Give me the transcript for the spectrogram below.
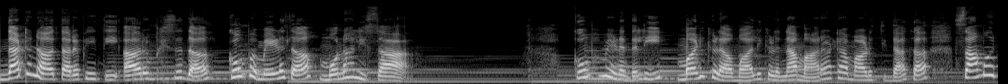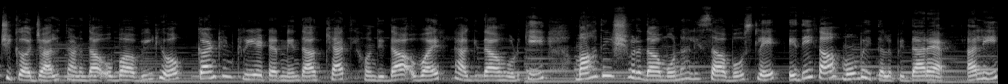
ನಟನ ತರಬೇತಿ ಆರಂಭಿಸಿದ ಕುಂಭಮೇಳದ ಮೊನಾಲಿಸಾ. ಕುಂಭಮೇಳದಲ್ಲಿ ಮಣಿಗಳ ಮಾಲೆಗಳನ್ನ ಮಾರಾಟ ಮಾಡುತ್ತಿದ್ದಾಗ ಸಾಮಾಜಿಕ ಜಾಲತಾಣದ ಒಬ್ಬ ವಿಡಿಯೋ ಕಂಟೆಂಟ್ ಕ್ರಿಯೇಟರ್ನಿಂದ ಖ್ಯಾತಿ ಹೊಂದಿದ್ದ ವೈರಲ್ ಆಗಿದ್ದ ಹುಡುಗಿ ಮಹದೇಶ್ವರದ ಮೊನಾಲಿಸಾ ಭೋಸ್ಲೆ ಇದೀಗ ಮುಂಬೈ ತಲುಪಿದ್ದಾರೆ. ಅಲ್ಲಿ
